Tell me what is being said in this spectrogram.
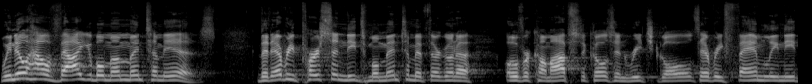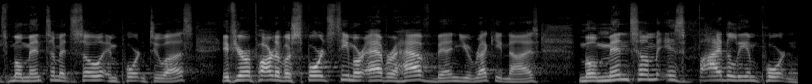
We know how valuable momentum is, that every person needs momentum if they're going to overcome obstacles and reach goals. Every family needs momentum. It's so important to us. If you're a part of a sports team or ever have been, you recognize momentum is vitally important.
